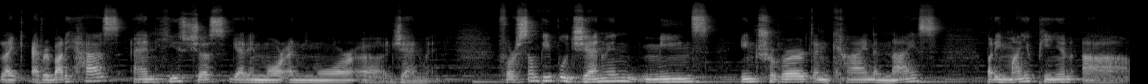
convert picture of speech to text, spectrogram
like everybody has, and he's just getting more and more uh, genuine. For some people, genuine means introvert and kind and nice, but in my opinion, a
